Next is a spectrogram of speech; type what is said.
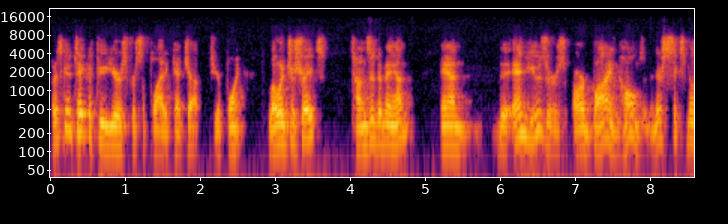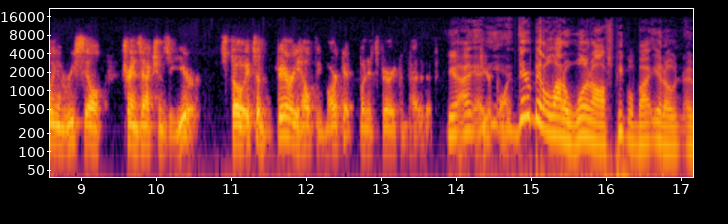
but it's going to take a few years for supply to catch up, to your point. Low interest rates, tons of demand, and the end users are buying homes. I mean, there's six million resale transactions a year. So it's a very healthy market, but it's very competitive. Yeah, I, there have been a lot of one-offs. People buy, you know, uh,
